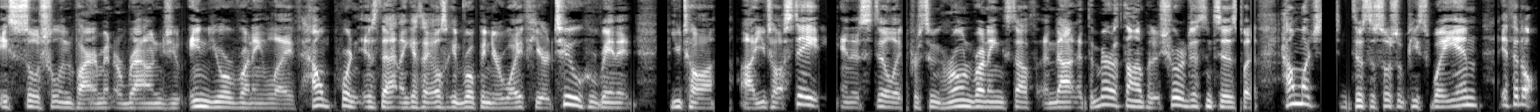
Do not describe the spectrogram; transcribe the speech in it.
a social environment around you in your running life, how important is that? And I guess I also could rope in your wife here too, who ran at Utah, uh, Utah State, and is still like pursuing her own running stuff, and not at the marathon, but at shorter distances. But how much does the social piece weigh in, if at all?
